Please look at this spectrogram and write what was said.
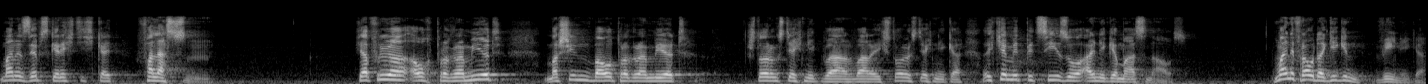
meine Selbstgerechtigkeit verlassen. Ich habe früher auch programmiert, Maschinenbau programmiert, Steuerungstechnik war, war ich Steuerungstechniker. Und ich kenne mit PC so einigermaßen aus. Meine Frau dagegen weniger.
